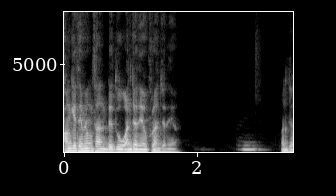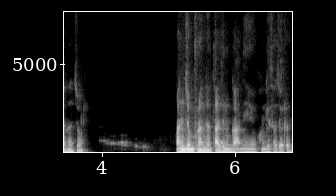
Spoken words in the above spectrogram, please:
관계 대명사인데도 완전해요, 불완전해요? 완전. 완전하죠. 완전 불완전 따지는 거 아니에요, 관계사절은.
